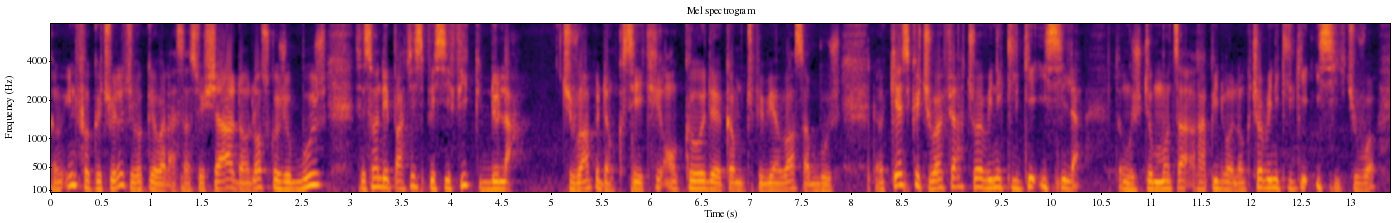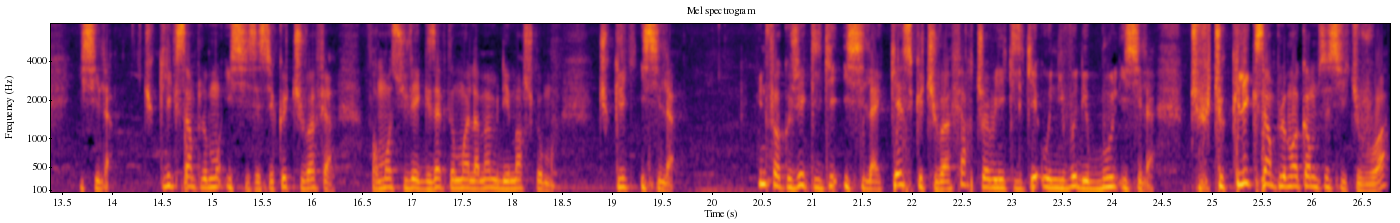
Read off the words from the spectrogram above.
Donc une fois que tu es là, tu vois que voilà, ça se charge. Donc lorsque je bouge, ce sont des parties spécifiques de là. Tu vois un peu, donc c'est écrit en code, comme tu peux bien voir, ça bouge. Donc qu'est-ce que tu vas faire? Tu vas venir cliquer ici, là. Donc je te montre ça rapidement. Donc tu vas venir cliquer ici, tu vois, ici, là. Tu cliques simplement ici, c'est ce que tu vas faire. Vraiment, suivez exactement la même démarche que moi. Tu cliques ici, là. Une fois que j'ai cliqué ici là, qu'est-ce que tu vas faire? Tu vas venir cliquer au niveau des boules ici là. Tu, tu, cliques simplement comme ceci, tu vois?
